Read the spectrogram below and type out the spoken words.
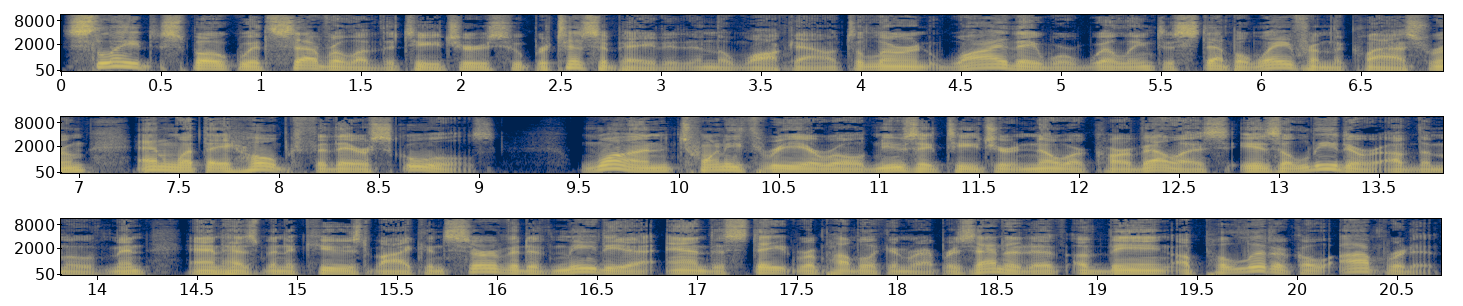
Slate spoke with several of the teachers who participated in the walkout to learn why they were willing to step away from the classroom and what they hoped for their schools. One 23 year old music teacher, Noah Karvelis, is a leader of the movement and has been accused by conservative media and a state Republican representative of being a political operative.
